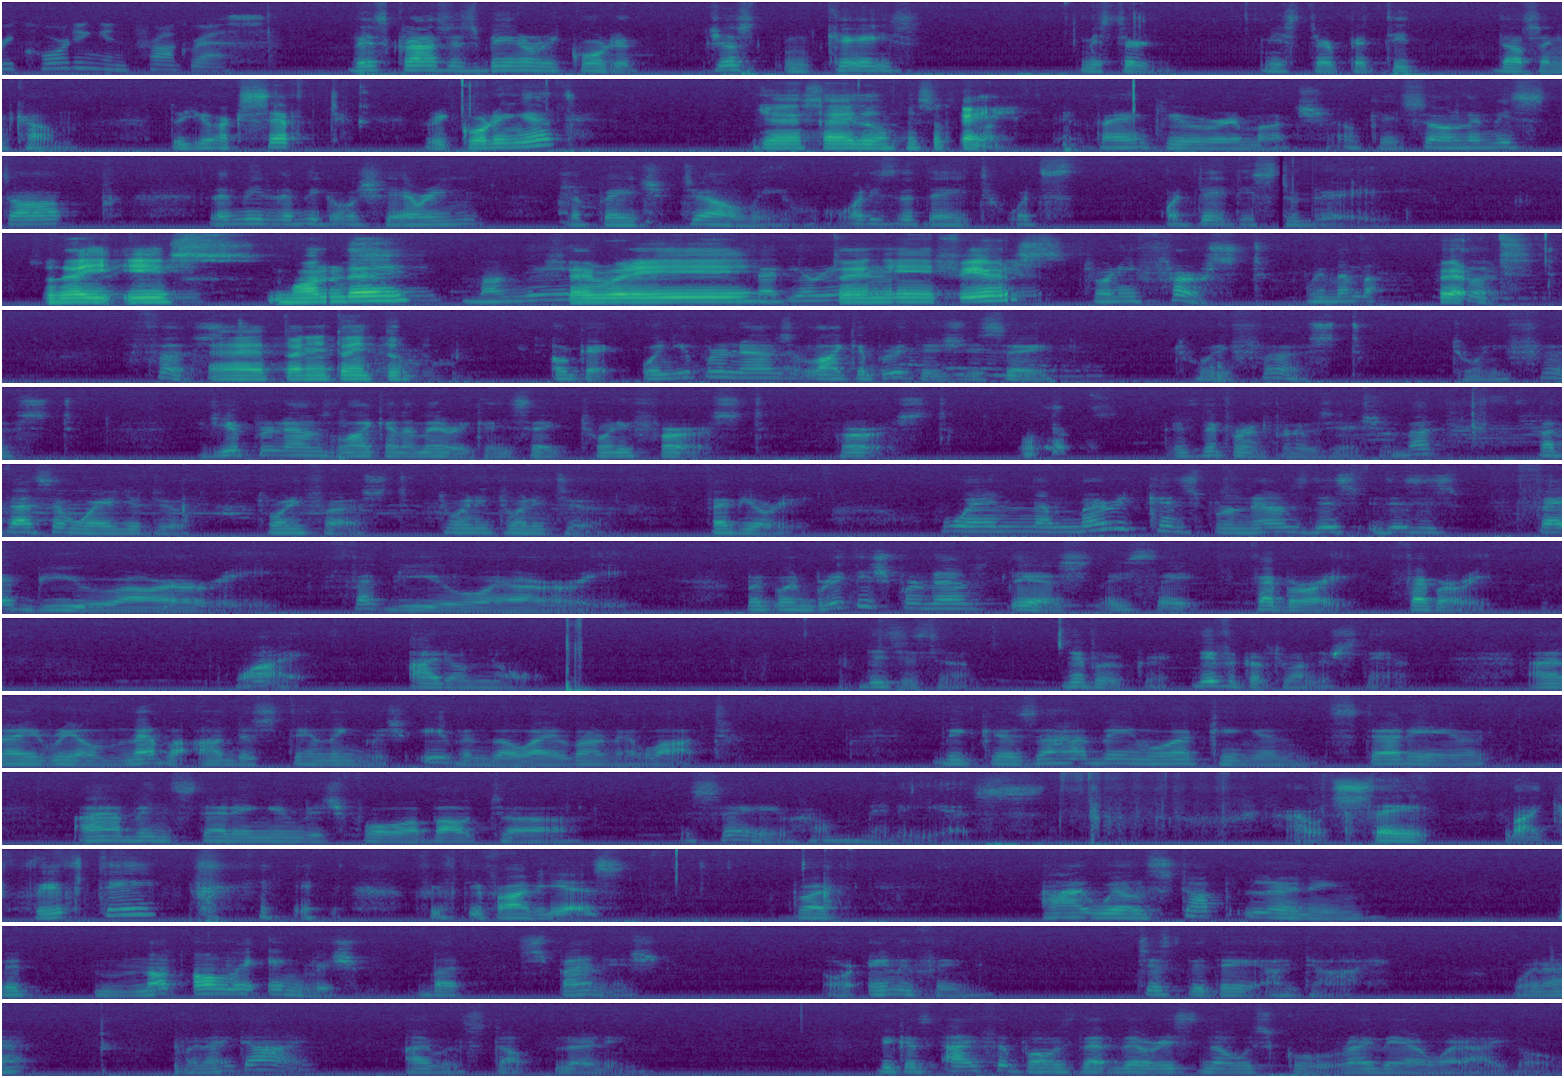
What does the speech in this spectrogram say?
Recording in progress. This class is being recorded just in case Mr. Mr. Petit doesn't come. Do you accept recording it? Yes, I do. It's okay. Thank you very much. Okay, so let me stop. Let me let me go sharing the page. Tell me, what is the date? What's what date is today? Today is Monday, Monday, February February 21st, 21st. Remember? First. First. uh, 2022. Okay, when you pronounce it like a British, you say 21st, 21st. If you pronounce like an American, you say 21st, first. It's different pronunciation, but but that's the way you do. 21st, 2022, February. When Americans pronounce this, this is February, February. But when British pronounce this, they say February, February. Why? I don't know. This is uh, difficult, difficult to understand. And I will never understand English, even though I learn a lot. Because I have been working and studying, I have been studying English for about, uh, say, how many years? I would say like 50, 55 years. But I will stop learning that not only English but Spanish or anything just the day I die. When I when I die, I will stop learning. Because I suppose that there is no school right there where I go.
